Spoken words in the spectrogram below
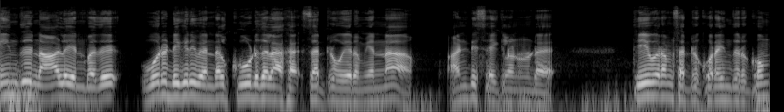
ஐந்து நாலு என்பது ஒரு டிகிரி வென்றால் கூடுதலாக சற்று உயரும். ஏன்னா ஆன்டி சைக்ளோனோட தீவிரம் சற்று குறைந்திருக்கும்.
